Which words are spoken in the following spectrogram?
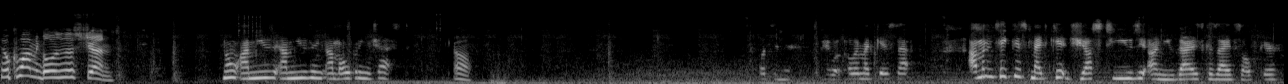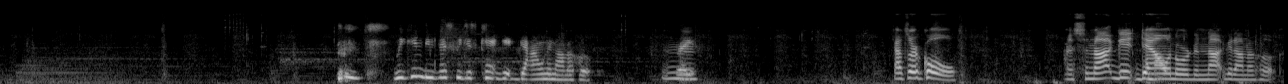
No, come on and go to this gen. No, I'm using, I'm using, I'm opening a chest. Oh. What's in there? Okay, what color medkit is that? I'm gonna take this medkit just to use it on you guys because I have self care. we can do this. We just can't get down and on a hook, Mhm. right? That's our goal. Is to not get down or to not get on a hook.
